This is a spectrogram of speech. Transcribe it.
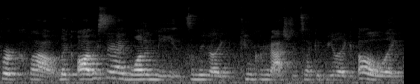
for clout. Like obviously, I'd want to meet somebody like Kim Kardashian, so I could be like, oh, like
